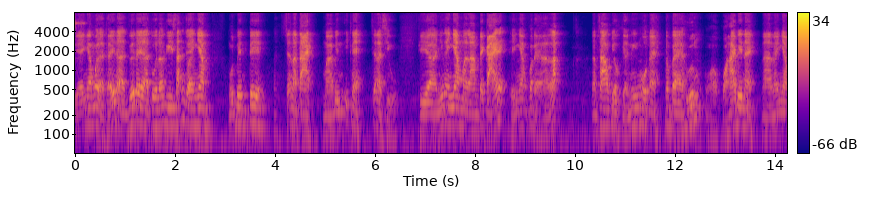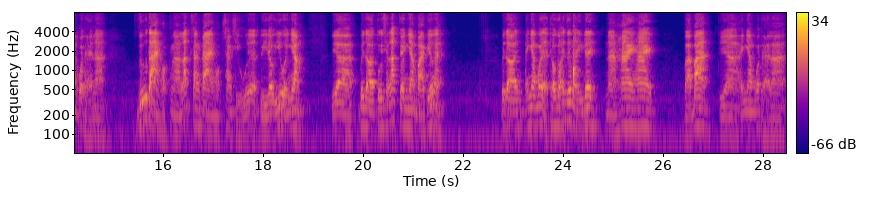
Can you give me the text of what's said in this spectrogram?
Thì anh em có thể thấy là dưới đây là tôi đã ghi sẵn cho anh em một bên T sẽ là tài mà bên X này sẽ là xỉu. Thì à, những anh em mà làm tay cái đấy thì anh em có thể lắc làm sao điều khiển những hột này nó về hướng của, của hai bên này là anh em có thể là giữ tài hoặc là lắc sang tài hoặc sang xỉu đấy là tùy theo ý của anh em. Thì à, bây giờ tôi sẽ lắc cho anh em vài tiếng này. Bây giờ anh em có thể theo dõi dưới màn hình đây là hai hai và ba. Thì à, anh em có thể là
